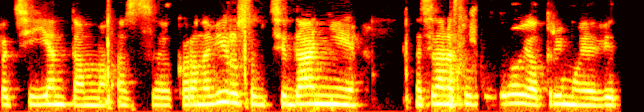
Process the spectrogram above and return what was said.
пацієнтам з коронавірусом. Ці дані Національна служба здоров'я отримує від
